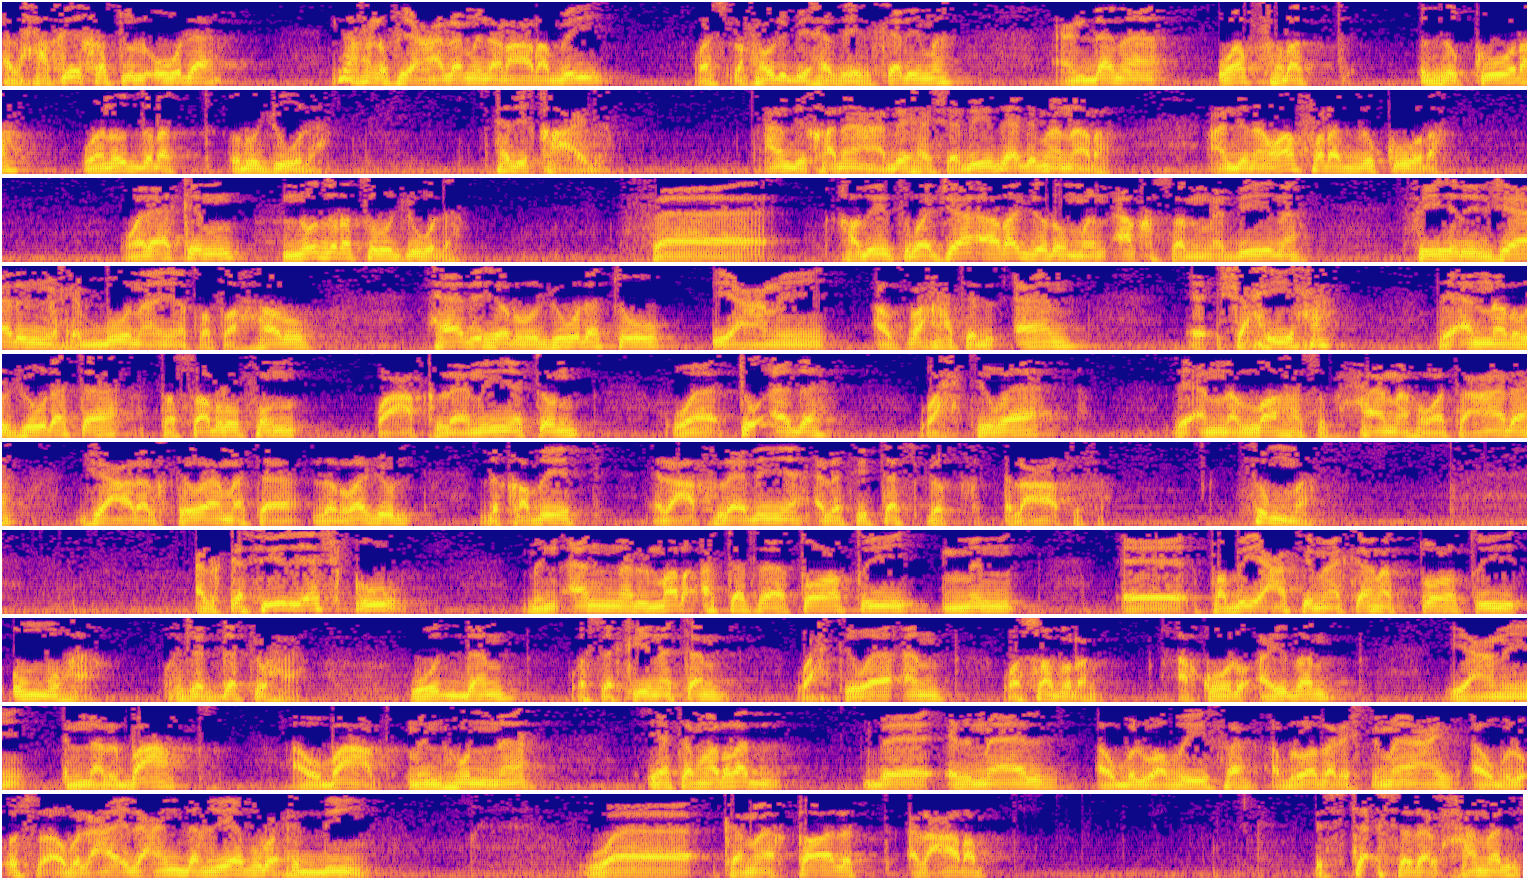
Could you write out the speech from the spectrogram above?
الحقيقة الأولى نحن في عالمنا العربي واسمحوا لي بهذه الكلمة عندنا وفرة ذكورة وندرة رجولة. هذه قاعدة. عندي قناعة بها شديدة لما نرى. عندنا وفرة ذكورة ولكن ندرة رجولة. فقضية وجاء رجل من أقصى المدينة فيه رجال يحبون أن يتطهروا هذه الرجولة يعني أصبحت الآن شحيحة لأن الرجولة تصرف وعقلانية وتؤدة واحتواء لأن الله سبحانه وتعالى جعل القوامة للرجل لقضية العقلانية التي تسبق العاطفة. ثم الكثير يشكو من أن المرأة تعطي من طبيعة ما كانت تعطي أمها. وجدتها ودا وسكينة واحتواء وصبرا. أقول أيضا يعني إن البعض أو بعض منهن يتمرد بالمال أو بالوظيفة أو بالوضع الاجتماعي أو بالأسرة أو بالعائلة عند غياب روح الدين. وكما قالت العرب استأسد الحمل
